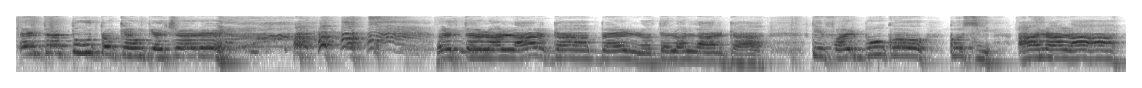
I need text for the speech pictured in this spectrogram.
Entra tutto che è un piacere! e te lo allarga, bello, te lo allarga! Ti fa il buco così, anala!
